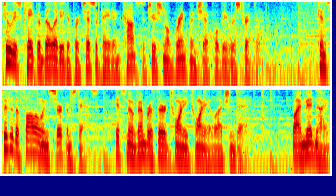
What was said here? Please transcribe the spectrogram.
to his capability to participate in constitutional brinkmanship will be restricted. Consider the following circumstance it's November 3, 2020, Election Day. By midnight,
